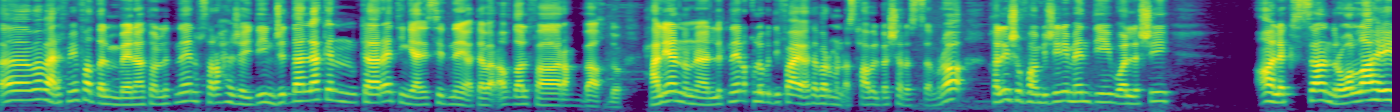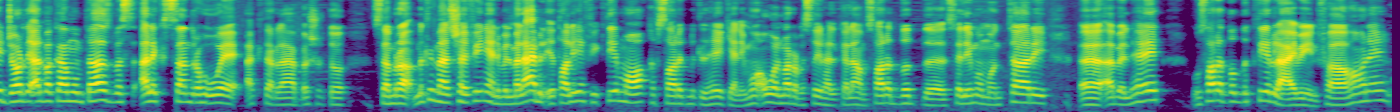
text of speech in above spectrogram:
أه ما بعرف مين فضل من بيناتهم. الاثنين بصراحة جيدين جدا لكن ك rating يعني سيدني يعتبر أفضل فراح باخده. حاليا الاثنين قلوب الدفاع يعتبر من أصحاب البشره السمراء. خلينا نشوف هون بيجيني مندي ولا شيء ألكساندرو والله جوردي ألبا كان ممتاز بس ألكساندرو هو أكثر لاعب بشرته سمراء. مثل ما شايفين يعني بالملاعب الإيطالية في كثير مواقف صارت مثل هيك يعني مو أول مرة بيصير هالكلام. صارت ضد سليمو مونتاري آه قبل هيك وصارت ضد كثير لاعبين. فهون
